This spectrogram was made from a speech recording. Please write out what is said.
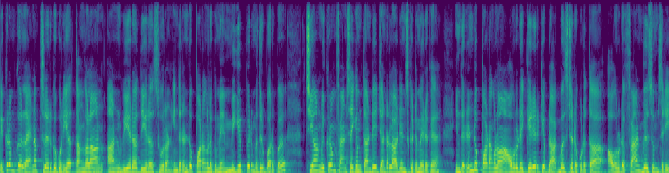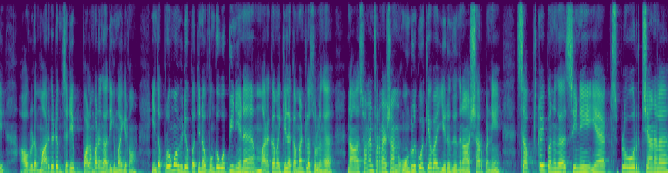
விக்ரம்க்கு லைனப்ஸில் இருக்கக்கூடிய தங்கலான் அண்ட் வீர தீர சூரன் இந்த ரெண்டு படங்களுக்குமே மிகப்பெரும் எதிர்பார்ப்பு சியான் விக்ரம் ஃபேன்ஸையும் தாண்டி ஜென்ரல் ஆடியன்ஸ் கிட்டமே இருக்கு. இந்த ரெண்டு படங்களும் அவருடைய கெரியருக்கு பிளாக் பஸ்டரை கொடுத்தா அவரோட ஃபேன் பேஸும் சரி அவரோட மார்க்கெட்டும் சரி பல மடங்கு அதிகமாகிடும். இந்த ப்ரோமோ வீடியோ பற்றின உங்கள் ஒப்பி மறக்காம கீழே கமெண்ட்டில் சொல்லுங்கள் நான் சொன்ன இன்ஃபர்மேஷன் உங்களுக்கு ஓகேவாக இருந்ததுன்னா ஷேர் பண்ணி சப்ஸ்கிரைப் பண்ணுங்கள் சினி எக்ஸ்ப்ளோர் சேனலை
